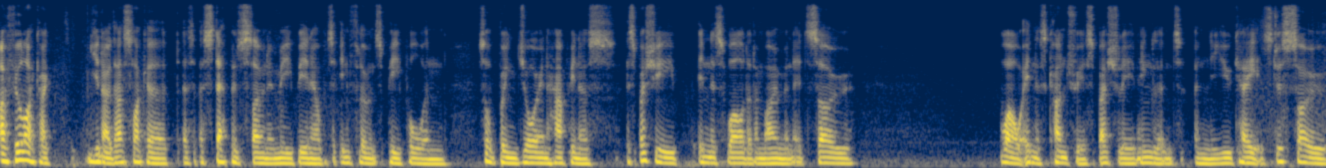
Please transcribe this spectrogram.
I feel like I you know that's like a, a, a stepping stone in me being able to influence people and sort of bring joy and happiness, especially in this world at the moment. It's so well in this country, especially in England and the UK, it's just so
